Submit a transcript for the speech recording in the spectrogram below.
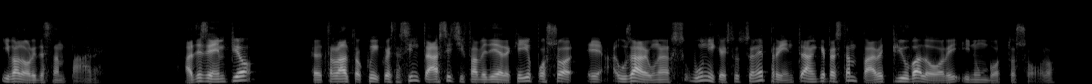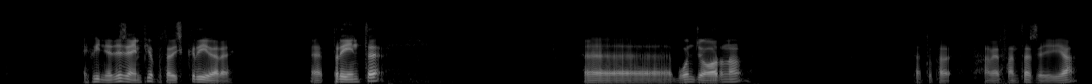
i valori da stampare. Ad esempio, eh, tra l'altro qui questa sintassi ci fa vedere che io posso eh, usare una unica istruzione print anche per stampare più valori in un botto solo. E quindi ad esempio potrei scrivere eh, print eh, buongiorno tanto per avere fantasia,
